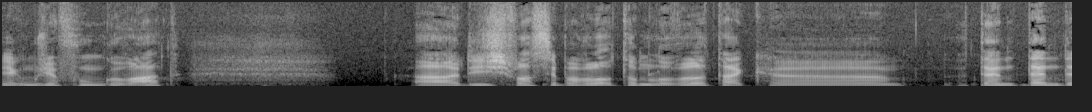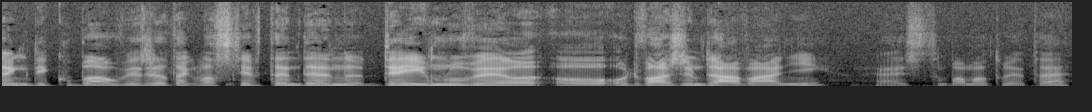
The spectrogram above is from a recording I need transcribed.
jak může fungovat. A když vlastně Pavel o tom mluvil, tak uh, ten, ten den, kdy Kuba uvěřil, tak vlastně v ten den Dave mluvil o odvážném dávání, jestli to pamatujete.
